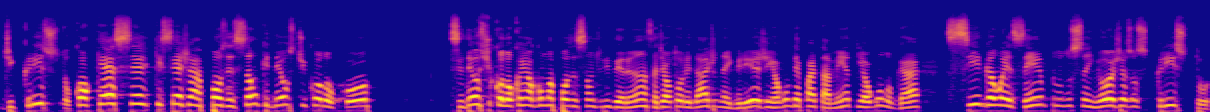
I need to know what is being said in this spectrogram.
de Cristo, qualquer que seja a posição que Deus te colocou, se Deus te colocou em alguma posição de liderança, de autoridade na igreja, em algum departamento, em algum lugar, siga o exemplo do Senhor Jesus Cristo.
